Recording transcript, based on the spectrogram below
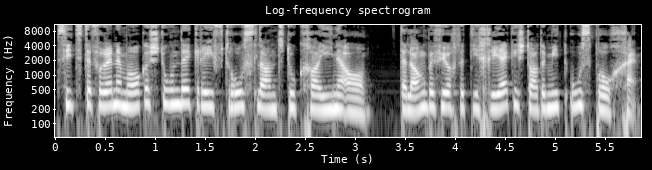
Seit der frühen Morgenstunde greift Russland die Ukraine an. Der lang befürchtete Krieg ist damit ausgebrochen.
